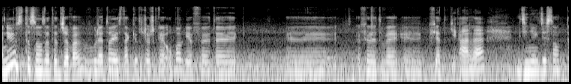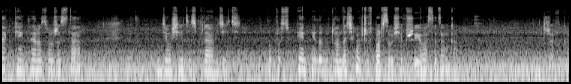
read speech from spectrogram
A nie wiem, co to są za te drzewa. W ogóle to jest takie troszeczkę ubogie w te yy, fioletowe yy, kwiatki, ale gdzie niegdzie są tak piękne, rozłożyste. Będziemy musieli to sprawdzić. Po prostu pięknie to wygląda. Ciekawe, czy w Polsce by się przyjęła sadzonka drzewka.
